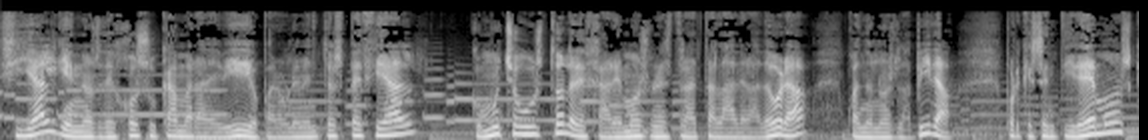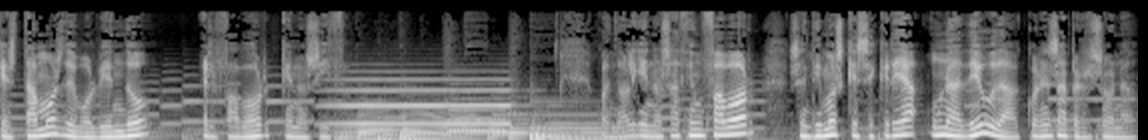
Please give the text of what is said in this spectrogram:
Si alguien nos dejó su cámara de vídeo para un evento especial, con mucho gusto le dejaremos nuestra taladradora cuando nos la pida, porque sentiremos que estamos devolviendo el favor que nos hizo. Alguien nos hace un favor, sentimos que se crea una deuda con esa persona,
